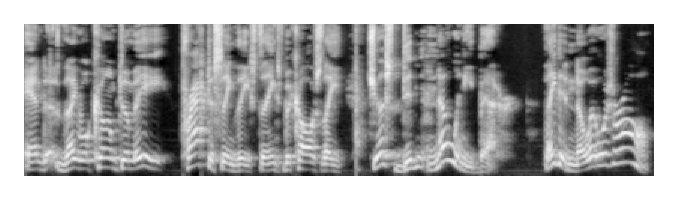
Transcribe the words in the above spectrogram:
And they will come to me practicing these things because they just didn't know any better. They didn't know it was wrong.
